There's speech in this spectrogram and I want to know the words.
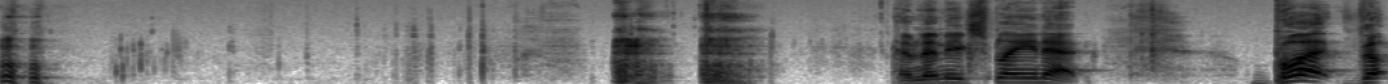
and let me explain that. But the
